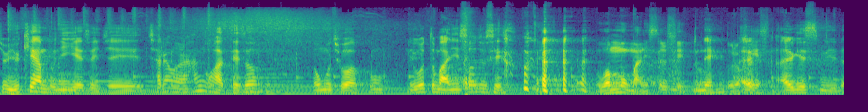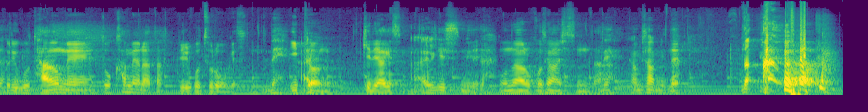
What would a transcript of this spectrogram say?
좀 유쾌한 분위기에서 이제 촬영을 한 것 같아서 너무 좋았고 이것도 많이 써주세요. 원목 많이 쓸 수 있도록 네, 노력하겠습니다. 알, 알겠습니다. 그리고 다음에 또 카메라 딱 밀고 들어오겠습니다. 네, 2편 기대하겠습니다. 알겠습니다. 오늘 하루 고생하셨습니다. 네, 감사합니다. 네.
